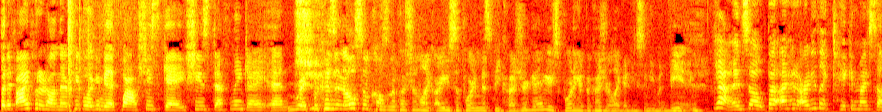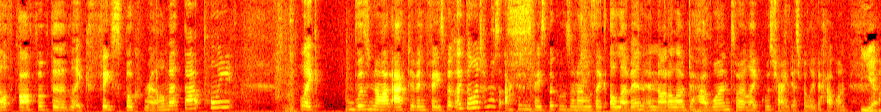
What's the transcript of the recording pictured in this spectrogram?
but if I put it on there, people are gonna be like, wow, she's gay. She's definitely gay, and right because it also calls into question like, are you supporting this because you're gay? Or are you supporting it because you're like a decent human being? yeah, and so, but I had already like taken myself off of the like Facebook realm at that point, like was not active in Facebook. Like the only time I was active in Facebook was when I was like eleven and not allowed to have one, so I like was trying desperately to have one. Yeah.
